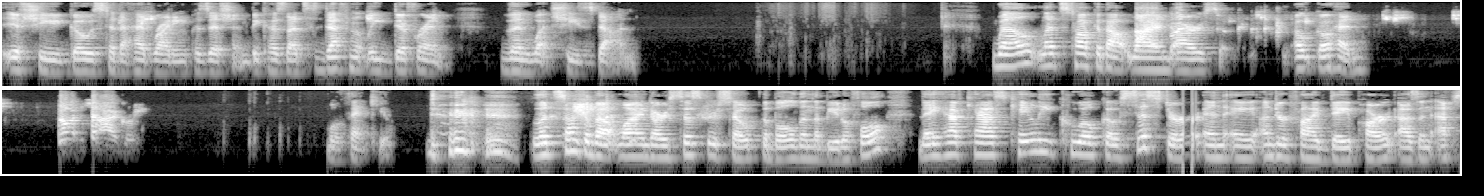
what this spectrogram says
if she goes to the head writing position because that's definitely different than what she's done. Well, let's talk about why and ours. Oh, go ahead. No, I agree. Well, thank you. Let's talk about why Our sister soap, The Bold and the Beautiful. They have cast Kaley Cuoco's sister in a under five day part as an F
